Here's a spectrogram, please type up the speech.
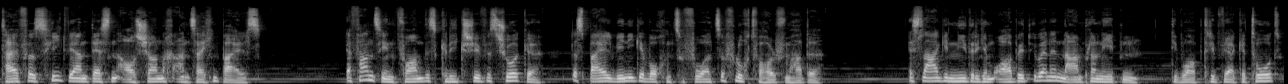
Typhus hielt währenddessen Ausschau nach Anzeichen Beils. Er fand sie in Form des Kriegsschiffes Schurke, das Beil wenige Wochen zuvor zur Flucht verholfen hatte. Es lag in niedrigem Orbit über einen nahen Planeten, die Warp-Triebwerke tot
